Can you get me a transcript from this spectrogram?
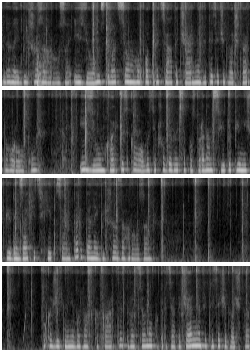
де найбільша загроза. Ізюм з 27 по 30 червня 2024 року. Ізюм, Харківська область, якщо дивитися по сторонам світу, північ, південь, захід, схід, центр, де найбільша загроза. Покажіть мені, будь ласка, карти з 27 по 30 червня 2024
